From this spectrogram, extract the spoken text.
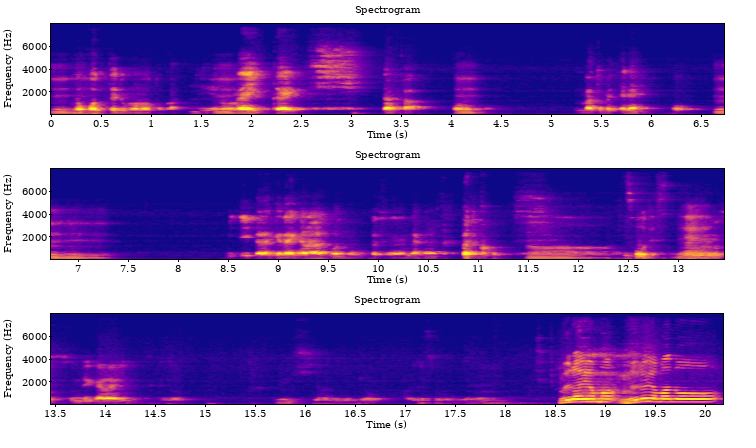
うん。残ってるものとかっていうのをね、一回なんかこう、まとめてねこううんうんうん。見ていただけないかなと思ったん。ですがなかなかやっぱりこああそうですう、ね。うん進んでいかないんですけど。村山村山の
